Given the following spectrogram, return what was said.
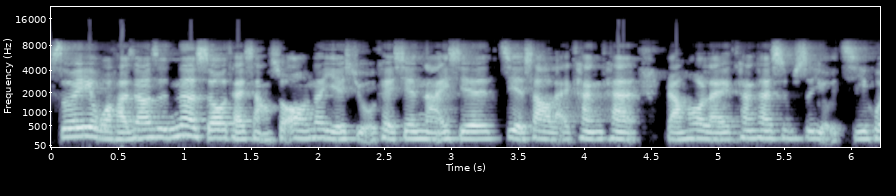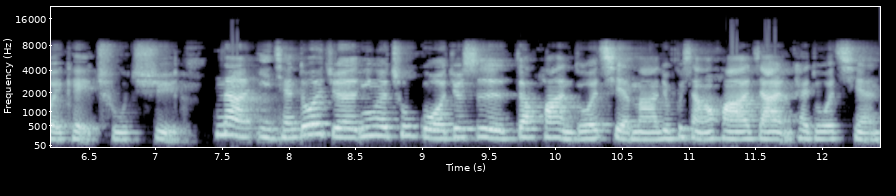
所以我好像是那时候才想说，哦，那也许我可以先拿一些介绍来看看。然后来看看是不是有机会可以出去。那以前都会觉得，因为出国就是要花很多钱嘛，就不想要花家人太多钱。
